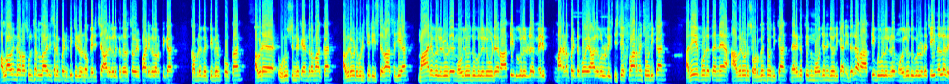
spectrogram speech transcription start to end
അള്ളാഹുവിന്റെ റസൂൽ സല്ലല്ലാഹു അലൈഹി സ്വലം പഠിപ്പിച്ചിട്ടുണ്ടോ? മരിച്ച ആളുകൾക്ക് നേർച്ച വഴിപാടുകൾ അർപ്പിക്കാൻ കബർ കെട്ടികൾ പൊക്കാൻ അവിടെ ഉറൂസിന്റെ കേന്ദ്രമാക്കാൻ അവരോട് വിളിച്ചിട്ട് ഇസ്തിഹാസ ചെയ്യാൻ മാലുകളിലൂടെ മൗലൂദുകളിലൂടെ റാത്തീബുകളിലൂടെ മരി മരണപ്പെട്ടു പോയ ആളുകളുടെ ഇസ്തിഗ്ഫാറിനെ ചോദിക്കാൻ അതേപോലെ തന്നെ അവരോട് സ്വർഗം ചോദിക്കാൻ നരകത്തിൽ നിന്ന് മോചനം ചോദിക്കാൻ ഇതെല്ലാം റാത്തീബുകളിലൂടെ മൗലൂദുകളിലൂടെ ചെയ്യുന്നുള്ളത്.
